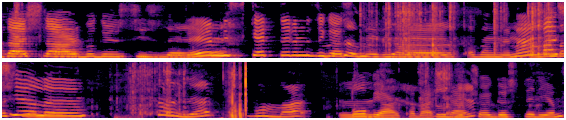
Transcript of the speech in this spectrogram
arkadaşlar bugün sizlere misketlerimizi göstereceğiz. O zaman hemen başlayalım. Şöyle bunlar e, Dobi arkadaşlar. Dobi. Şöyle göstereyim.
